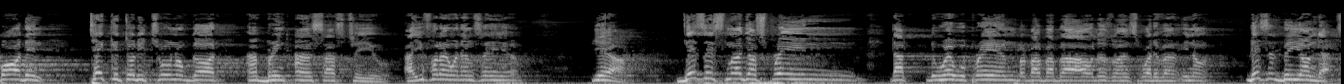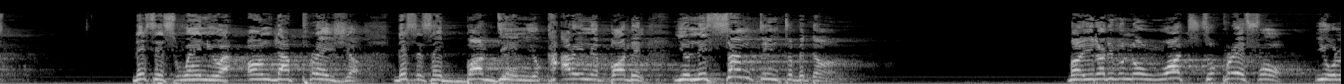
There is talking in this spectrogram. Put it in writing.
burden take it to the throne of God and bring answers to you. Are you following what I'm saying here? Yeah. This is not just praying that the way we pray and blah, blah, blah, blah, those ones, whatever, you know. This is beyond that. This is when you are under pressure. This is a burden. You're carrying a burden. You need something to be done. But you don't even know what to pray for. You're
